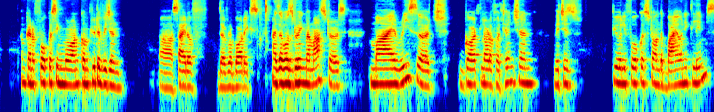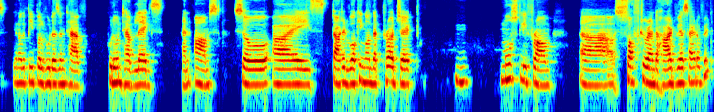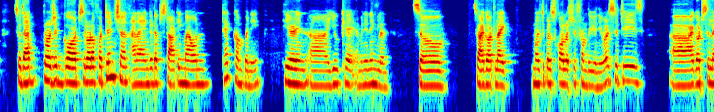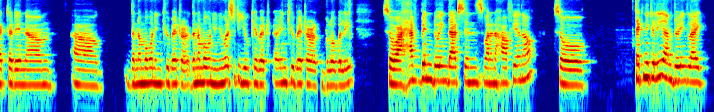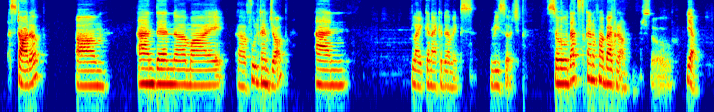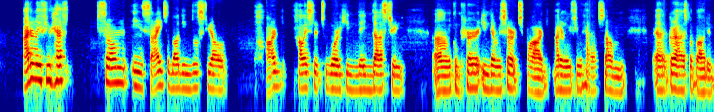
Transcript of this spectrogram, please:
i'm kind of focusing more on computer vision uh, side of the robotics. As i was doing my masters my research got a lot of attention which is purely focused on the bionic limbs you know the people who doesn't have who don't have legs and arms so I started working on that project mostly from uh, software and the hardware side of it. So that project got a lot of attention, and I ended up starting my own tech company here in uh, UK. I mean, in England. So, so I got like multiple scholarships from the universities. Uh, I got selected in um, uh, the number one incubator, the number one university incubator, uh, incubator globally. So I have been doing that since one and a half year now. So technically I'm doing like a startup um, and then uh, my uh, full-time job and like an academics research. So that's kind of my background. So yeah. I don't know if you have some insights about the industrial part. How is it to work in the industry uh, compared in the research part? I don't know if you have some uh, grasp about it.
